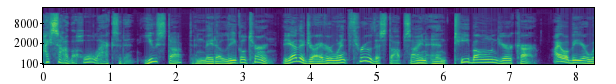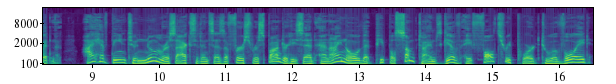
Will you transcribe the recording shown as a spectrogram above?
I saw the whole accident. You stopped and made a legal turn. The other driver went through the stop sign and T boned your car. I will be your witness. I have been to numerous accidents as a first responder, he said, and I know that people sometimes give a false report to avoid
